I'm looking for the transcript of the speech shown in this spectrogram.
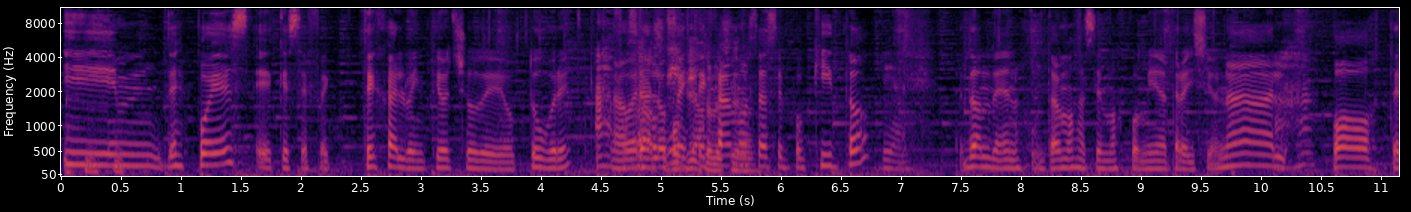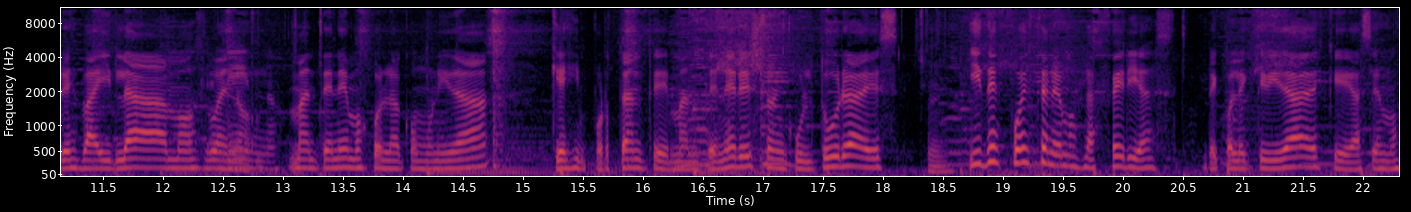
Y mm, después eh, que se festeja el 28 de octubre, ah, ahora lo festejamos hace poquito. Bien donde nos juntamos, hacemos comida tradicional, postres, bailamos, bueno, mantenemos con la comunidad, que es importante mantener eso en cultura. es Y después tenemos las ferias de colectividades que hacemos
